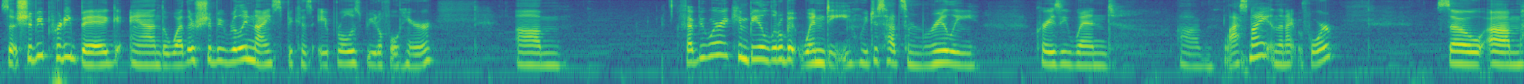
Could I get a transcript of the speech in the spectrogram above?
So it should be pretty big, and the weather should be really nice because April is beautiful here. Um, February can be a little bit windy. We just had some really crazy wind um, last night and the night before. So um,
